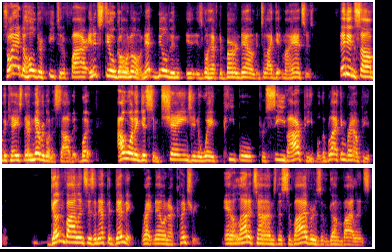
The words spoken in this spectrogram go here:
So I had to hold their feet to the fire, and it's still going on. That building is, going to have to burn down until I get my answers. They didn't solve the case. They're never going to solve it. But I want to get some change in the way people perceive our people, the black and brown people. Gun violence is an epidemic right now in our country. And a lot of times the survivors of gun violence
